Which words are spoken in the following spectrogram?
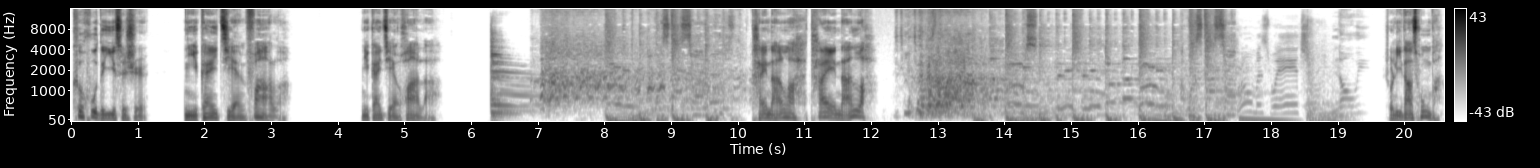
客户的意思是，你该剪发了，你该简化了。太难了，太难了。说李大聪吧，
